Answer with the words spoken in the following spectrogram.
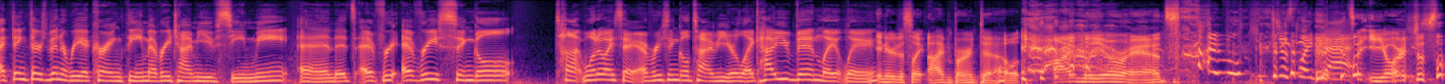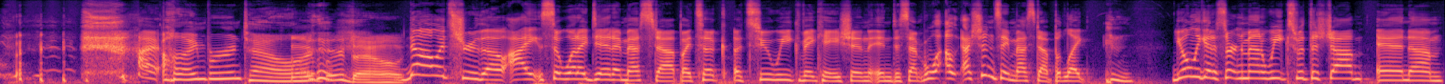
i think there's been a reoccurring theme every time you've seen me and it's every every single time what do i say every single time you're like how you been lately And you're just like, I'm burnt out. I'm Leo Rance. I'm just like that it's like Eeyore's just like, I, I'm burnt out. I'm burnt out. No, it's true though. I so what I did, I messed up. I took a two week vacation in December. Well, I shouldn't say messed up, but like you only get a certain amount of weeks with this job, and um,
